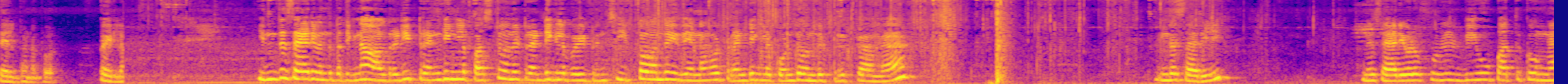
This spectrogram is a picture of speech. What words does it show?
சேல் பண்ண போகிறோம் போயிடலாம் இந்த சேரீ வந்து பார்த்தீங்கன்னா ஆல்ரெடி ட்ரெண்டிங்கில் ஃபஸ்ட்டு வந்து ட்ரெண்டிங்கில் போயிட்டு இருந்துச்சு. இப்போ வந்து இது என்னவோ ட்ரெண்டிங்கில் கொண்டு வந்துட்டு இருக்காங்க. இந்த சாரீ இந்த சாரியோட ஃபுல் வியூ பார்த்துக்கோங்க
